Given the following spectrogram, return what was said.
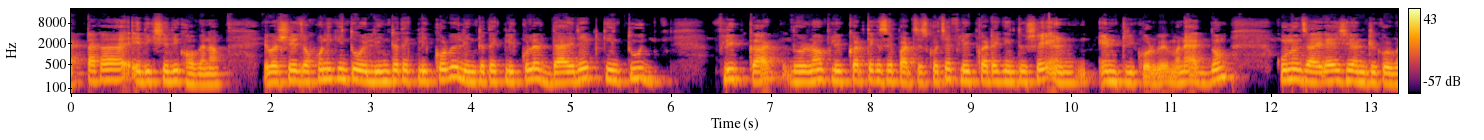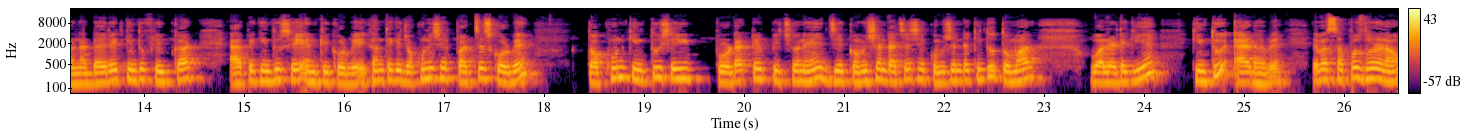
এক টাকা এদিক সেদিক হবে না। এবার সে যখনই কিন্তু ওই লিঙ্কটাতে ক্লিক করবে লিঙ্কটাতে ক্লিক করলে ডাইরেক্ট কিন্তু ফ্লিপকার্ট ধরে নাও ফ্লিপকার্ট থেকে সে পারচেস করছে ফ্লিপকার্টে কিন্তু সে এন্ট্রি করবে। মানে একদম কোনো জায়গায় সে এন্ট্রি করবে না। ডাইরেক্ট কিন্তু ফ্লিপকার্ট অ্যাপে কিন্তু সে এন্ট্রি করবে। এখান থেকে যখনই সে পারচেস করবে তখন কিন্তু সেই প্রোডাক্টের পিছনে যে কমিশনটা আছে, সেই কমিশনটা কিন্তু তোমার ওয়ালেটে গিয়ে কিন্তু অ্যাড হবে। এবার সাপোজ ধরে নাও,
